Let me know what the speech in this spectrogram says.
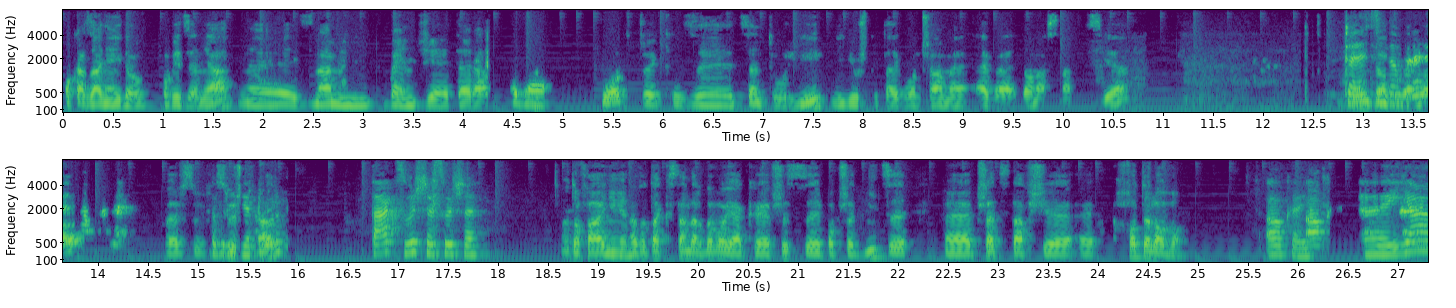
pokazania i do powiedzenia. Z nami będzie teraz Ewa Piotrczyk z Centurii. Już tutaj włączamy Ewę do nas na wizję. Cześć, dzień dobry. Wersu, Dobry wieczór. Tak, słyszę, słyszę. No to fajnie. No to tak standardowo jak wszyscy poprzednicy, e, przedstaw się e, hotelowo. Okej. Okay. E, ja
